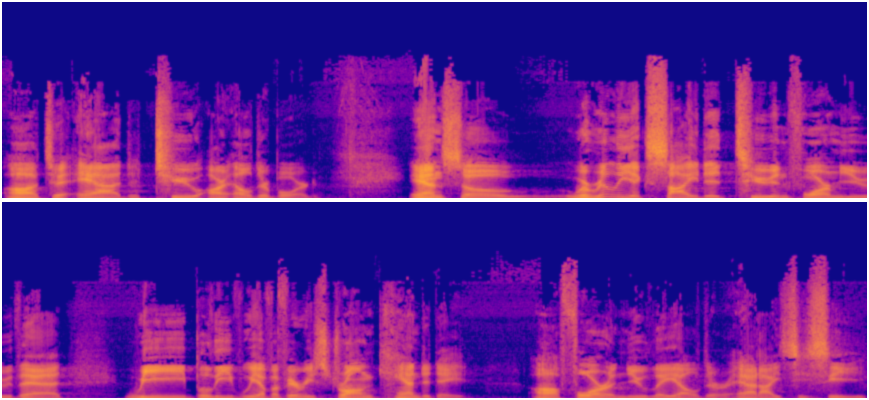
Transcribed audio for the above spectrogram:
uh, to add to our elder board. And so we're really excited to inform you that we believe we have a very strong candidate uh, for a new lay elder at ICC.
